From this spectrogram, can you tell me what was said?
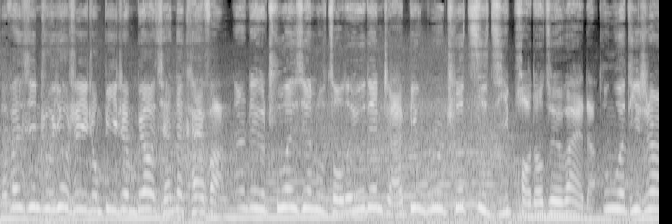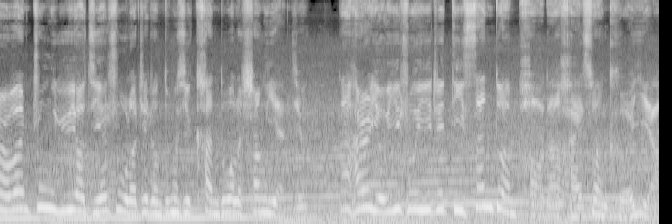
在弯心处又是一种避震不要钱的开法，但是这个出弯线路走的有点窄，并不是车自己跑到最外的。通过 T 十二弯终于要结束了，这种东西看多了伤眼睛。但还是有一说一，这第三段跑的还算可以啊。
